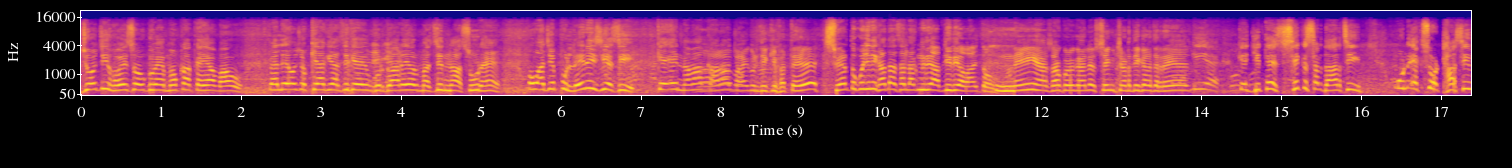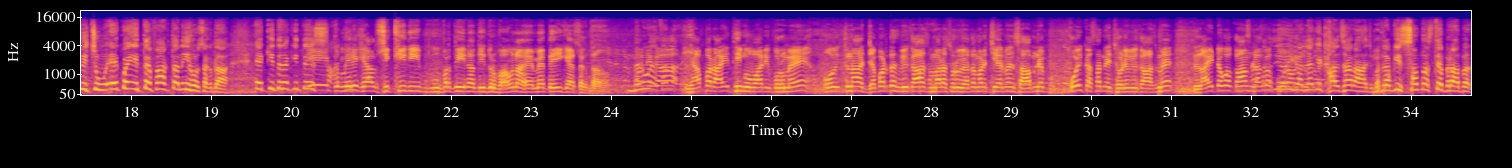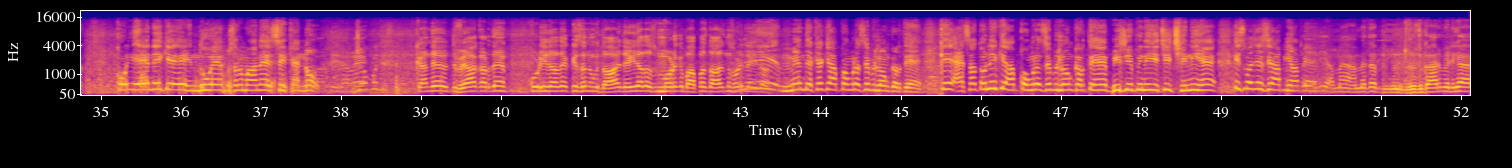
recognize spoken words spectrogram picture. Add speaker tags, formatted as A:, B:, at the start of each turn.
A: ਜੋ ਜੀ ਹੋਏ ਸੋ ਗਵੇ ਮੌਕਾ ਕਹਿਆ ਵਾਓ। ਪਹਿਲੇ ਉਹ ਜੋ ਕਿਹਾ ਗਿਆ ਸੀ ਕਿ ਗੁਰਦੁਆਰੇ ਔਰ ਮਸਜਿਦ ਨਾਸੂਰ ਹੈ ਉਹ ਅਜੇ ਭੁੱਲੇ ਨਹੀਂ ਸੀ ਅਸੀਂ ਕਿ ਇਹ ਨਵਾਂ ਕਾਰਾ
B: ਵਾਹਿਗੁਰੂ ਜੀ ਕੀ ਫਤਿਹ।
A: ਸਵੇਰ ਤੋਂ ਕੁਝ ਨਹੀਂ ਖਾਦਾ ਅਸਰ ਲੱਗ ਨਹੀਂ ਰਿਹਾ ਆਪ ਜੀ ਦੀ ਆਵਾਜ਼ ਤੋਂ।
B: ਨਹੀਂ ਐਸਾ ਕੋਈ ਗੱਲ ਸਿੰਘ ਚੜ੍ਹਦੀ ਕਲਾ ਤੇ ਰਹੇ
A: ਹੈ ਕਿ ਜਿੱਥੇ ਸਿੱਖ ਸਰਦਾਰ ਸੀ ਉਨ 188 ਵਿੱਚੋਂ ਇਹ ਕੋਈ ਇਤਫਾਕ ਤਾਂ ਨਹੀਂ ਹੋ ਸਕਦਾ ਇਹ ਕਿਤੇ ਨਾ ਕਿਤੇ
C: एक मेरे ख्याल सिक्खी दी प्रति इन्हों की दुर्भावना है मैं तो यही कह सकता हूँ
A: ਮੈਨੂੰ
D: का
A: ऐसा-
D: यहाँ पर आई थी मुबारकपुर में और इतना जबरदस्त विकास हमारा शुरू हुआ था हमारे चेयरमैन साहब ने कोई कसर नहीं छोड़ी विकास में लाइटों का काम लगभग
A: ਜੀ ਉਹੀ
D: पूरा
A: ਗੱਲ ਹੈ ਕਿ ਖਾਲਸਾ ਰਾਜ ਮਤਲਬ ਕਿ ਸਭ ਵਾਸਤੇ ਬਰਾਬਰ ਕੋਈ ਇਹ ਨਹੀਂ ਕਿ ਇਹ ਹਿੰਦੂ ਹੈ ਮੁਸਲਮਾਨ ਹੈ ਸਿੱਖ ਹੈ ਨੋ ਜੋ ਕੁਝ
E: ਕਹਿੰਦੇ ਵਿਆਹ ਕਰਦੇ ਆ ਕੁੜੀ ਦਾ ਤੇ ਕਿਸੇ ਨੂੰ ਦਾਜ ਦੇਈਦਾ ਤਾਂ ਮੁੜ ਕੇ ਵਾਪਸ ਦਾਜ ਨੂੰ ਥੋੜੀ ਲਈਦਾ
A: नहीं, मैंने देखा कि आप कांग्रेस से बिलोंग करते हैं कि ऐसा तो नहीं कि आप कांग्रेस से बिलोंग करते हैं बीजेपी ने ये चीज़ छीनी है इस वजह से आप यहाँ पे हैं
F: जी, हमें हमें तो रोजगार मिल गया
